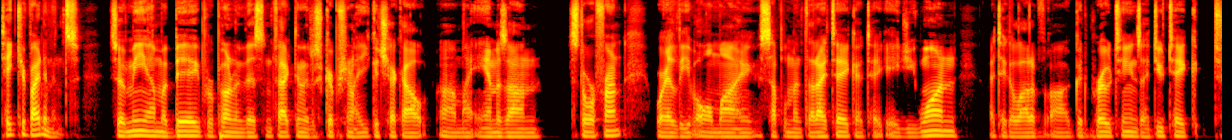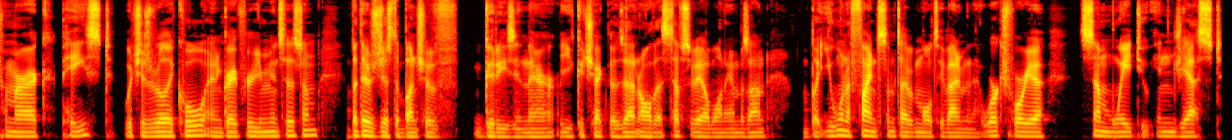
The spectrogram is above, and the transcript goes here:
take your vitamins. So me, I'm a big proponent of this. In fact, in the description, you could check out uh, my Amazon storefront where I leave all my supplements that I take. I take AG1. I take a lot of uh, good proteins. I do take turmeric paste, which is really cool and great for your immune system. But there's just a bunch of goodies in there. You could check those out, and all that stuff's available on Amazon. But you want to find some type of multivitamin that works for you, some way to ingest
